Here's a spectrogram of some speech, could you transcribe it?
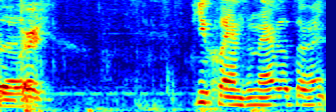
Uh, a Few clams in there, but that's all right.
